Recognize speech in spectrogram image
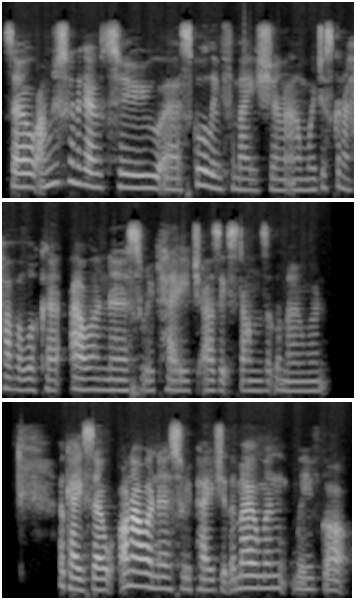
So I'm just going to go to uh, school information and we're just going to have a look at our nursery page as it stands at the moment. Okay, so on our nursery page at the moment, we've got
